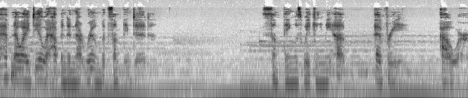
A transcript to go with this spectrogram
I have no idea what happened in that room, but something did. Something was waking me up every hour.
